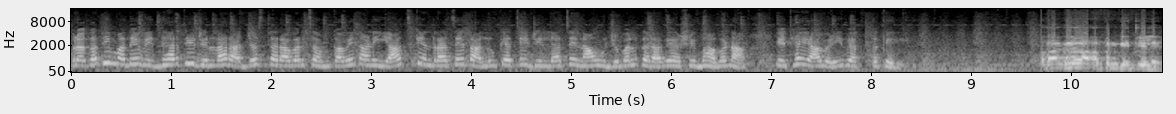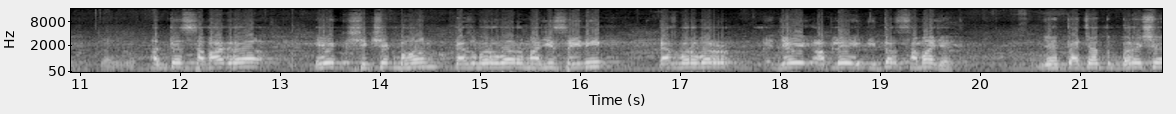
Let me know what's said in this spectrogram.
प्रगतीमध्ये विद्यार्थी जिल्हा राज्यस्तरावर चमकावेत आणि याच केंद्राचे तालुक्याचे जिल्ह्याचे नाव उज्ज्वल करावे अशी भावना इथे यावेळी व्यक्त केली सभागृह आपण घेतलेले आहे. आणि ते सभागृह एक शिक्षक भवन त्याचबरोबर माजी सैनिक त्याचबरोबर जे आपले इतर समाज आहेत जे त्याच्यात बरेचसे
